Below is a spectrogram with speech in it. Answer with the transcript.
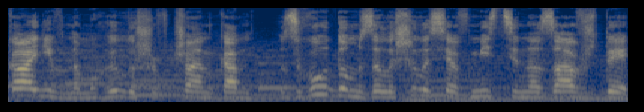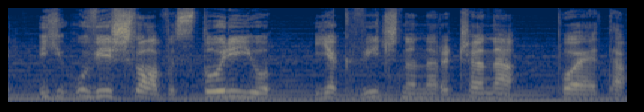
Канів на могилу Шевченка. Згодом залишилася в місті назавжди і увійшла в історію як вічна наречена поета.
